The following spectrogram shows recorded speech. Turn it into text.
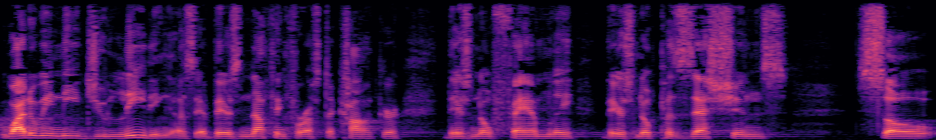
why do we need you leading us if there's nothing for us to conquer? There's no family. There's no possessions. So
